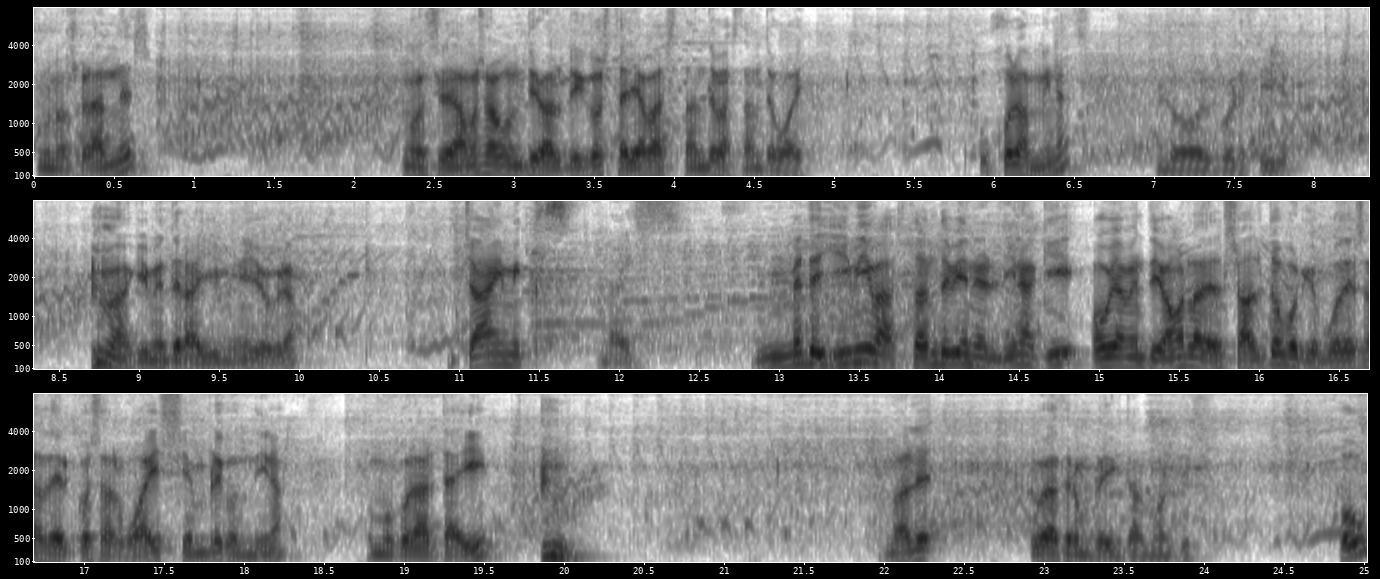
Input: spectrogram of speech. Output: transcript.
Unos grandes. Bueno, si le damos algún tiro al rico estaría bastante, bastante guay. ¿Ujo las minas? Lol, pobrecillo. aquí meterá Jimmy, ¿eh? yo creo. Jimix. Nice. Mete Jimmy bastante bien el Dina aquí. Obviamente llevamos la del salto porque puedes hacer cosas guays siempre con Dina. Como colarte ahí. vale. Le voy a hacer un predict al Mortis. ¡Oh!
